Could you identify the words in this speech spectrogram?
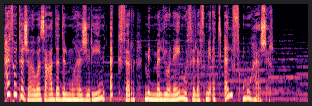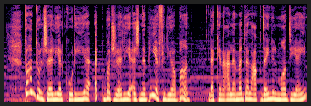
حيث تجاوز عدد المهاجرين أكثر من مليونين وثلاثمائة ألف مهاجر. تعد الجالية الكورية أكبر جالية أجنبية في اليابان لكن على مدى العقدين الماضيين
